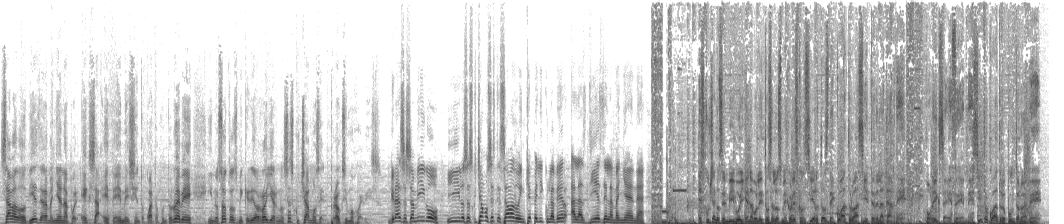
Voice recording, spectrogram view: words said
sábado 10 de la mañana por Exa FM 104.9. Y nosotros, mi querido Roger, Nos escuchamos el próximo jueves. Gracias, amigo. Y los escuchamos este sábado en qué película ver a las 10 de la mañana. Escúchanos en vivo y gana boletos a los mejores conciertos de 4 a 7 de la tarde por Exa FM 104.9.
